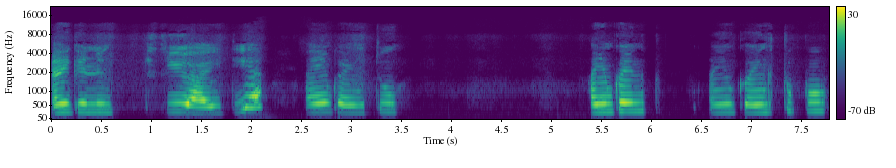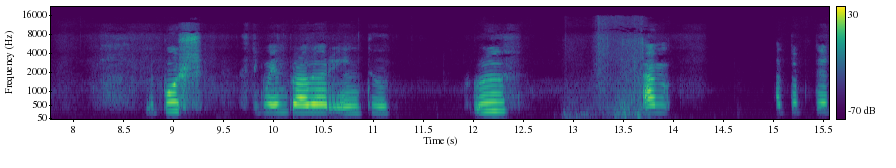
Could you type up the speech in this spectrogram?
I can see idea. I am going to. I am going. I am going to push Stickman brother into roof. I'm adopted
